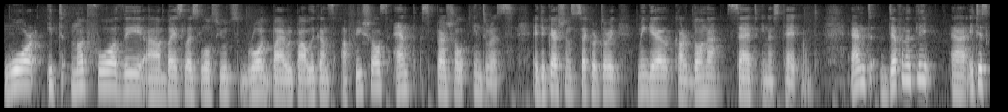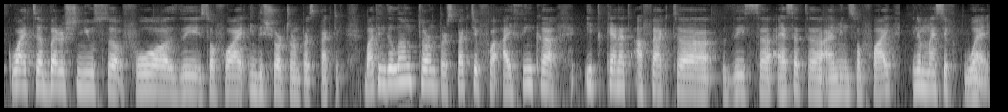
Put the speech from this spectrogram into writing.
were it not for the uh, baseless lawsuits brought by Republicans officials and special interests, Education Secretary Miguel Cardona said in a statement. And definitely uh, it is quite uh, bearish news uh, for the SoFi in the short-term perspective. But in the long-term perspective, uh, I think uh, it cannot affect this asset, I mean SoFi, in a massive way.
